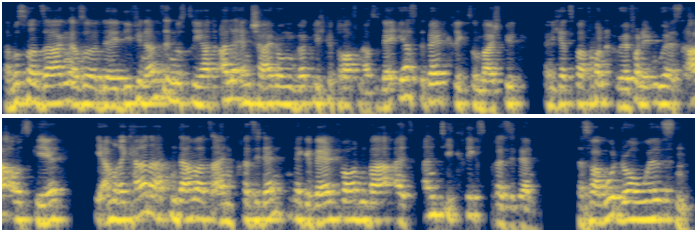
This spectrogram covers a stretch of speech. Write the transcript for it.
Da muss man sagen, also der, die Finanzindustrie hat alle Entscheidungen wirklich getroffen. Also der Erste Weltkrieg zum Beispiel, wenn ich jetzt mal von, äh, von den USA ausgehe, die Amerikaner hatten damals einen Präsidenten, der gewählt worden war als Antikriegspräsident. Das war Woodrow Wilson.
